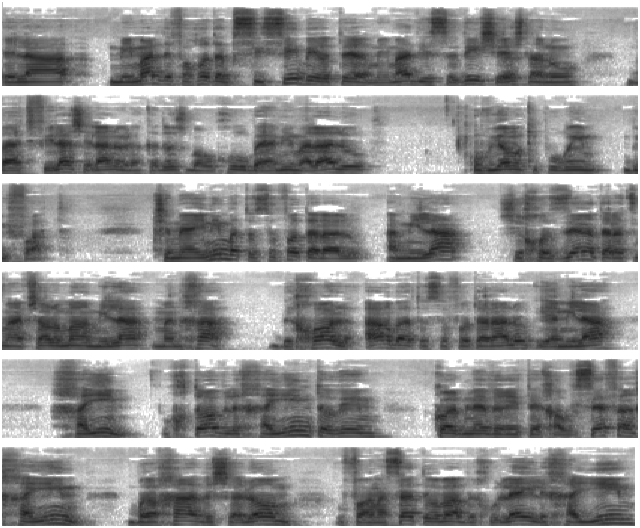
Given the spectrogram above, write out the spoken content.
אל המימד לפחות הבסיסי ביותר, מימד יסודי שיש לנו בתפילה שלנו אל הקדוש ברוך הוא בימים הללו וביום הכיפורים בפרט. כשמעיינים בתוספות הללו, המילה שחוזרת על עצמה, אפשר לומר מילה מנחה בכל ארבע התוספות הללו, היא המילה חיים. וכתוב לחיים טובים כל בני וריתך. ובספר חיים ברכה ושלום ופרנסה טובה וכולי, לחיים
